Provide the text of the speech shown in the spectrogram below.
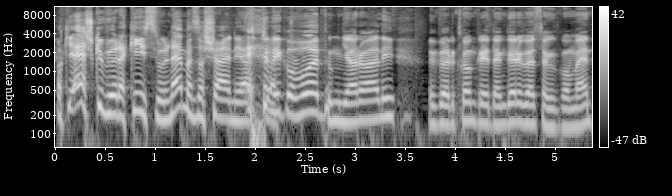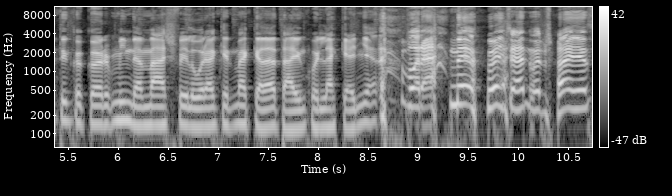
aki esküvőre készül, nem ez a shiny object? Mikor voltunk nyaralni, akkor konkrétan Görögországon mentünk, akkor minden másfél óránként meg kellett álljunk, hogy lekenjen. Barátnőm, vagy hát most sajnos,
